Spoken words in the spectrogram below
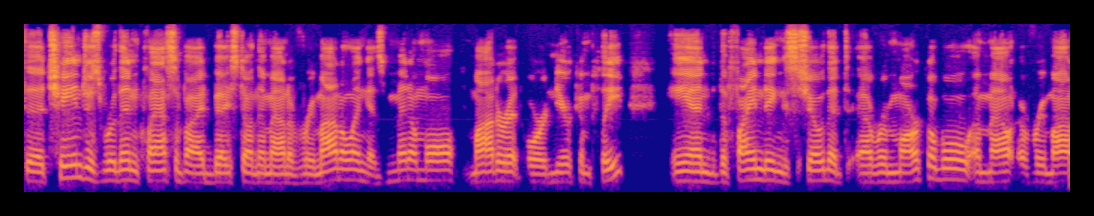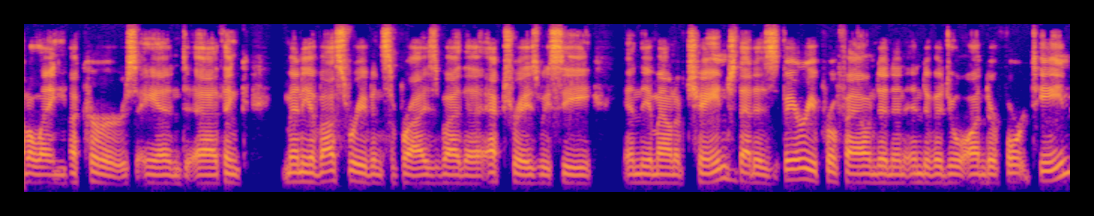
the changes were then classified based on the amount of remodeling as minimal, moderate, or near complete. And the findings show that a remarkable amount of remodeling occurs. And uh, I think many of us were even surprised by the x rays we see and the amount of change that is very profound in an individual under 14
